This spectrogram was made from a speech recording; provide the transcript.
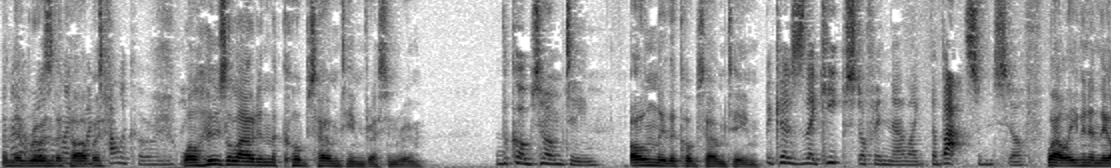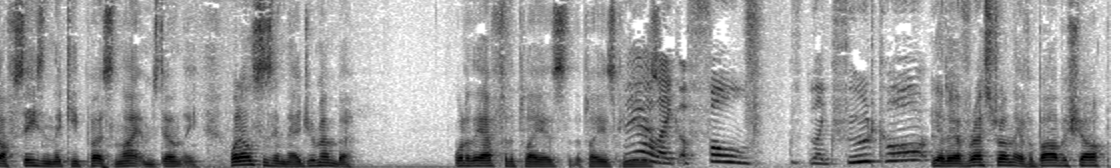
And I they ruined the carpet? Like Metallica or anything. Well, who's allowed in the Cubs home team dressing room? the Cubs home team. Only the Cubs home team. Because they keep stuff in there, like the bats and stuff. Well, even in the off season, they keep personal items, don't they? What else is in there? Do you remember? What do they have for the players that the players can yeah, use? Yeah, like a full, like, food court. yeah, they have a restaurant, they have a barber shop,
